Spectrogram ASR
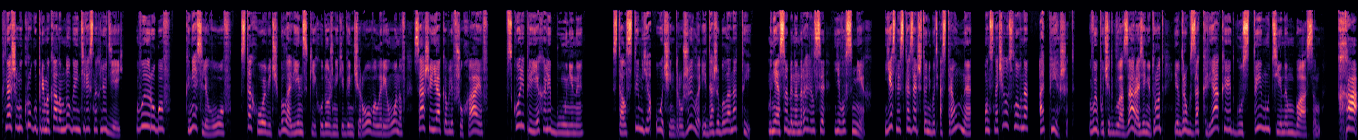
К нашему кругу примыкало много интересных людей. Вырубов, князь Львов, Стахович, Баловинский, художники Гончарова, Ларионов, Саша Яковлев, Шухаев. Вскоре приехали Бунины, с Толстым я очень дружила и даже была на «ты». Мне особенно нравился его смех. Если сказать что-нибудь остроумное, он сначала словно опешит, выпучит глаза, разинит рот и вдруг закрякает густым утиным басом. «Кха!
